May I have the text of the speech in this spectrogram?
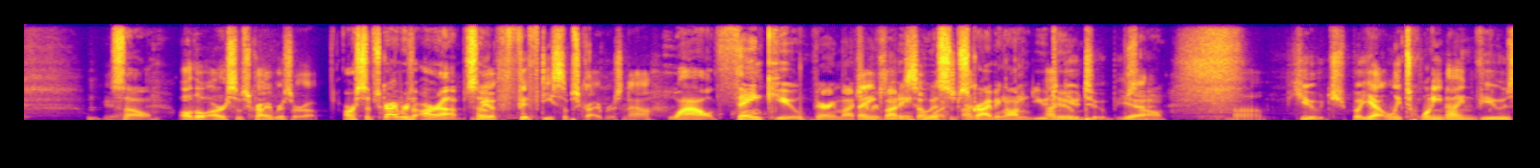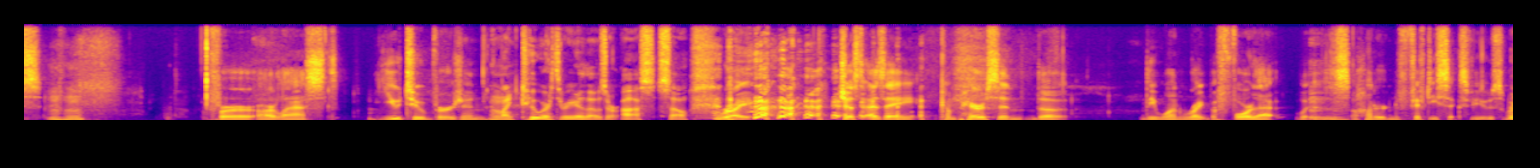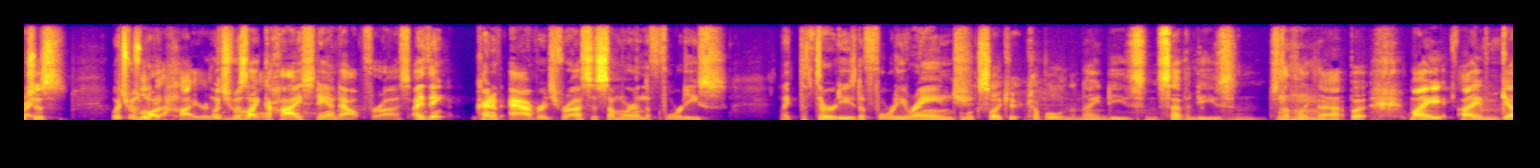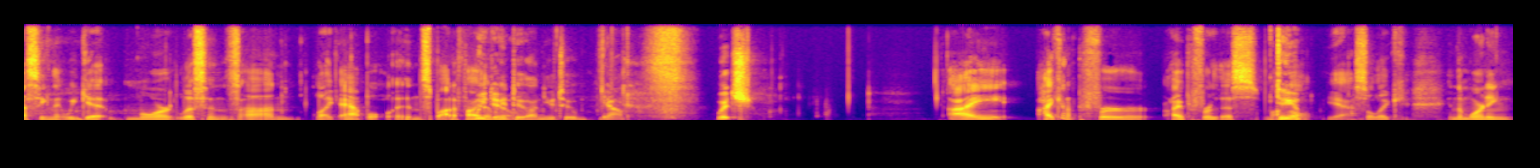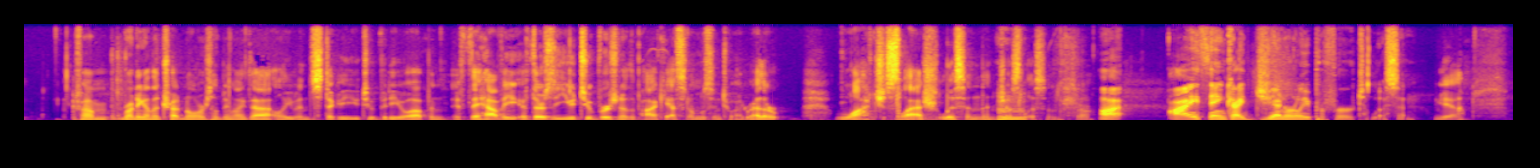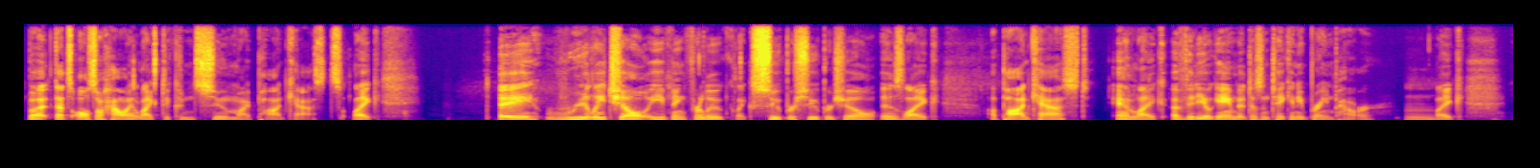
So Although our subscribers are up. Our subscribers are up. So we have 50 subscribers now wow, thank you very much, Thank everybody so who is much on- subscribing on, YouTube. on YouTube. Yeah. So, Huge. But yeah, only 29 views Mm-hmm. for our last YouTube version. and like two or three of those are us. So Right. Just as a comparison, the the one right before that was 156 views, which Mm-hmm. Right. is which was a little one- bit higher which was like a high standout for us. I think kind of average for us is somewhere in the 40s, like the 30s to 40 range. looks like a couple in the 90s and 70s and stuff Mm-hmm. like that. But my I'm guessing that we get more listens on like Apple and Spotify than we do. do on YouTube, yeah. which I I kind of prefer I prefer this model. you? Yeah. So like in the morning if I'm running on the treadmill or something like that, I'll even stick a YouTube video up and if they have a if there's a YouTube version of the podcast that I'm listening to, I'd rather watch slash listen than just Mm-hmm. listen. So I I think I generally prefer to listen. yeah. but that's also how I like to consume my podcasts. Like a really chill evening for Luke, like super, super chill, is like a podcast and like a video game that doesn't take any brain power. Like,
